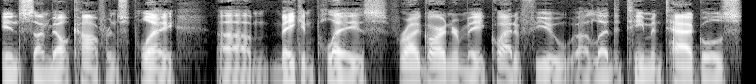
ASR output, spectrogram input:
in Sun Belt Conference play. Um, making plays. Ferrod Gardner made quite a few. Uh, led the team in tackles.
